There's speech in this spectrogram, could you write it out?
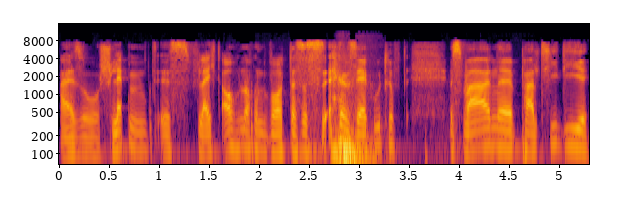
also schleppend ist vielleicht auch noch ein Wort, das es sehr gut trifft. Es war eine Partie, die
